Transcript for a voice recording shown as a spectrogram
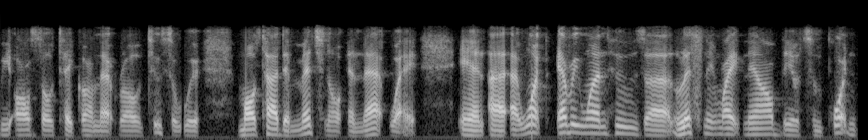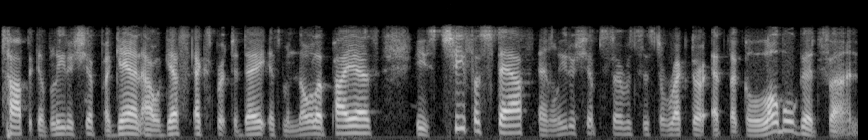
we also take on that role too. So we're multidimensional in that way. And I, I want everyone who's uh, listening right now, this important topic of leadership. Again, our guest expert today is Manolo Paez. He's Chief of Staff and Services Director at the Global Good Fund.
